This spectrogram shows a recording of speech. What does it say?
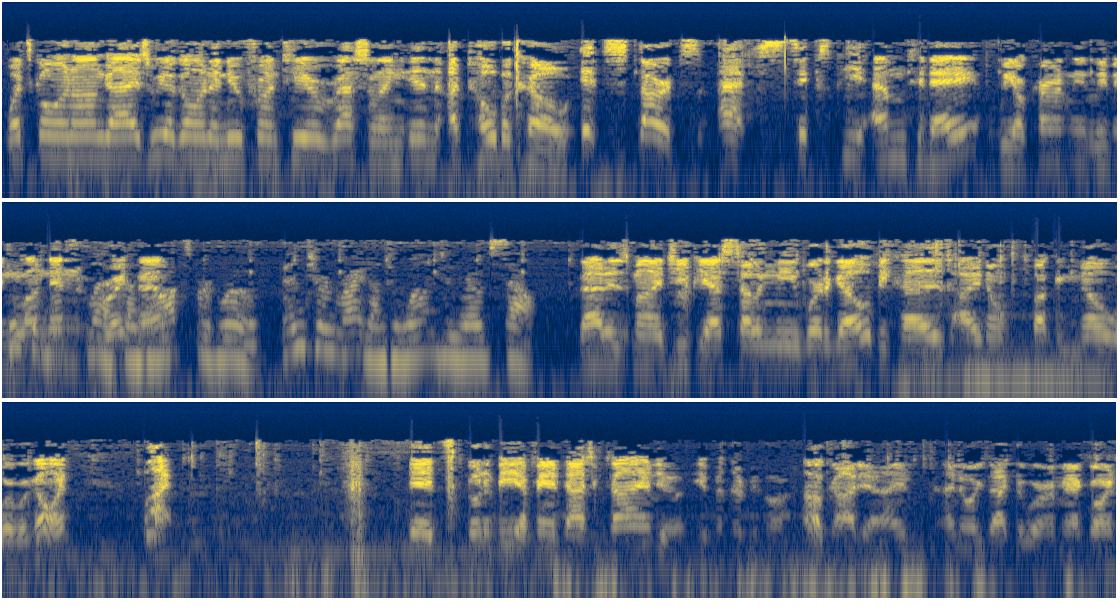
what's going on, guys? We are going to New Frontier Wrestling in Etobicoke. It starts at 6 p.m. today. We are currently leaving Take the London next left right onto now. Oxford Road, then turn right onto Wellington Road South. That is my GPS telling me where to go because I don't fucking know where we're going. But it's going to be a fantastic time. You, you've been there before. Oh god, yeah, I, I know exactly where I'm at going.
